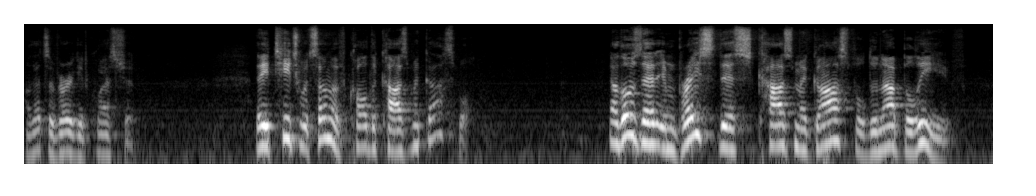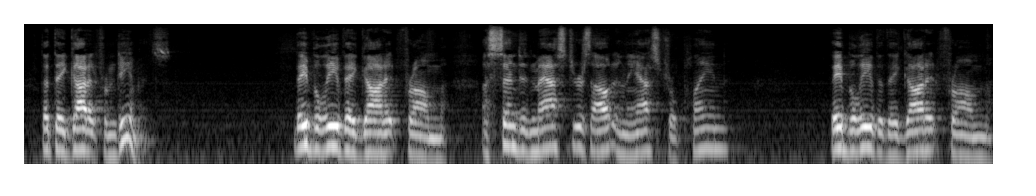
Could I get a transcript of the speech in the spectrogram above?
Well, that's a very good question. They teach what some have called the cosmic gospel. Now, those that embrace this cosmic gospel do not believe that they got it from demons. They believe they got it from ascended masters out in the astral plane. They believe that they got it from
